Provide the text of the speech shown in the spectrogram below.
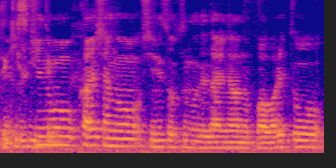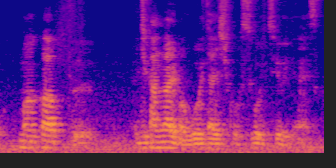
的すぎて。うちの会社の新卒のデザイナーの子は割とマークアップ時間があれば覚えたい思考すごい強いじゃないですか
